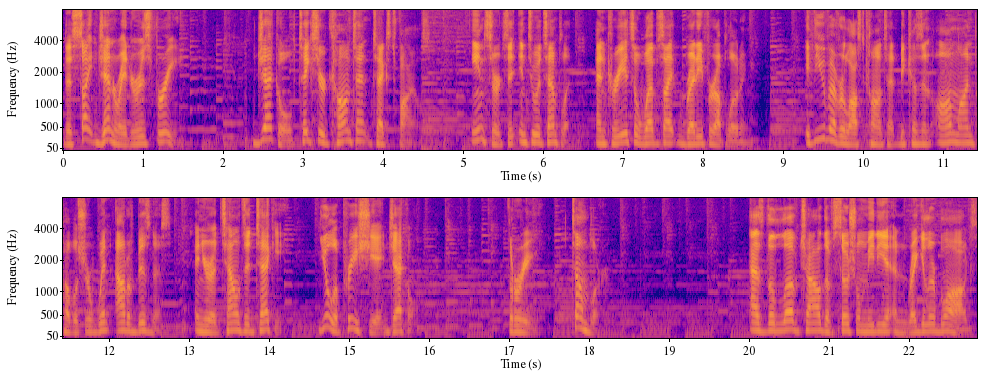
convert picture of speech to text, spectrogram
The site generator is free. Jekyll takes your content text files, inserts it into a template, and creates a website ready for uploading. If you've ever lost content because an online publisher went out of business and you're a talented techie, you'll appreciate Jekyll. 3. Tumblr. As the love child of social media and regular blogs,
